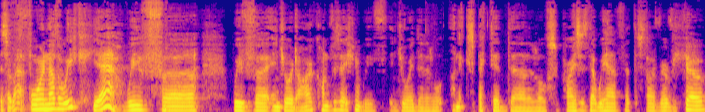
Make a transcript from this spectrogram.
It's a wrap for another week. Yeah, we've uh, we've uh, enjoyed our conversation. We've enjoyed the little unexpected uh, little surprises that we have at the start of every show.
